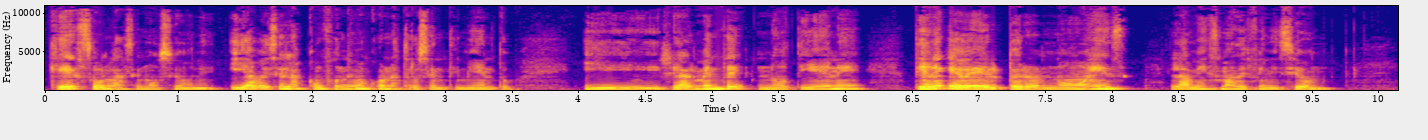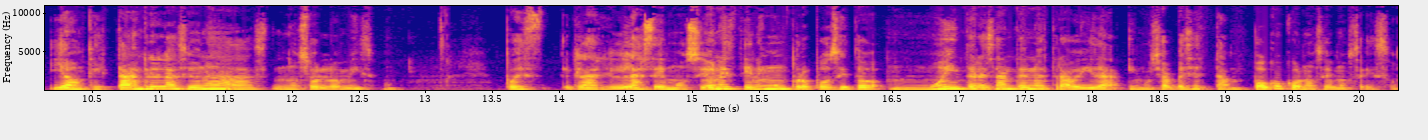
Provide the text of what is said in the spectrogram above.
qué son las emociones y a veces las confundimos con nuestros sentimientos y realmente no tiene, tiene que ver, pero no es la misma definición. Y aunque están relacionadas, no son lo mismo pues las emociones tienen un propósito muy interesante en nuestra vida y muchas veces tampoco conocemos eso.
